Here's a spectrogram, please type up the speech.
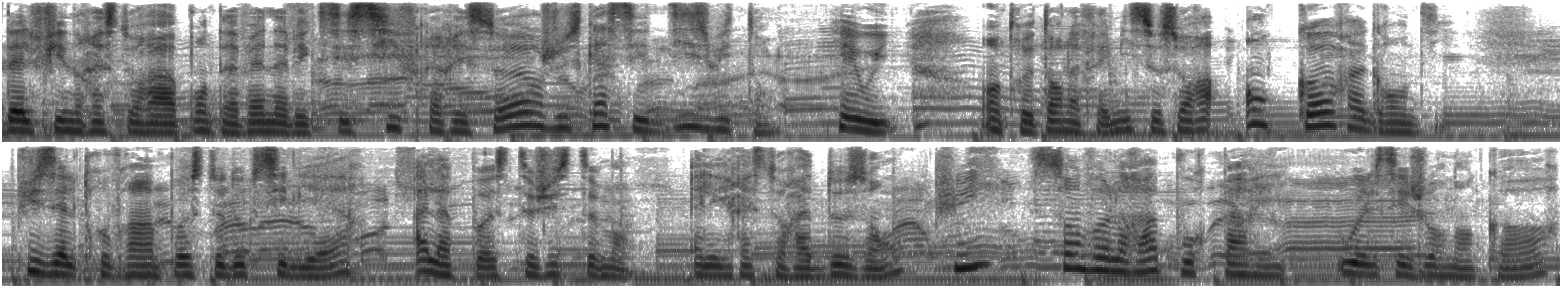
Delphine restera à Pont-Aven avec ses six frères et sœurs jusqu'à ses 18 ans. Et oui, entre-temps, la famille se sera encore agrandie. Puis elle trouvera un poste d'auxiliaire, à la poste justement. Elle y restera deux ans, puis s'envolera pour Paris, où elle séjourne encore,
